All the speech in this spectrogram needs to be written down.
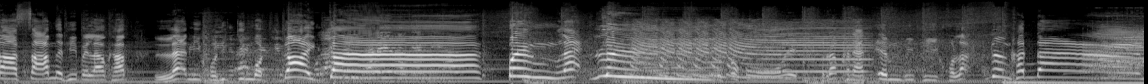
ลา 3 นาทีไปแล้วครับ และมีคนที่กินหมดได้แก่ปึ้งและลีโอ้โหรับคะแนน MVP คนละหนึ่งคะแนน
